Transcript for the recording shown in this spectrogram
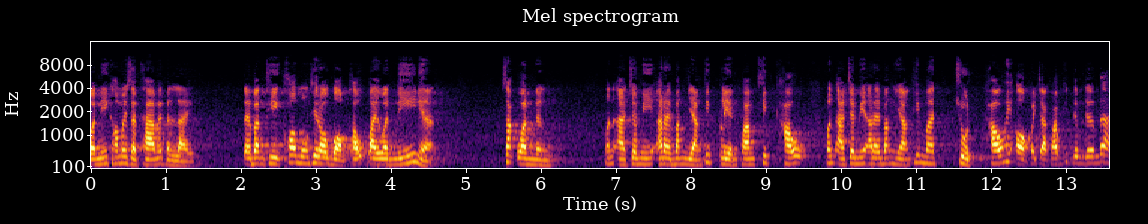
วันนี้เขาไม่ศรัทธาไม่เป็นไร แต่บางทีข้อมูลที่เราบอกเขาไปวันนี้เนี่ย สักวันหนึ่ง มันอาจจะมีอะไรบางอย่างที่เปลี่ยนความคิดเขา มันอาจจะมีอะไรบางอย่างที่มาฉุดเขาให้ออกไปจากความคิดเดิมๆได้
